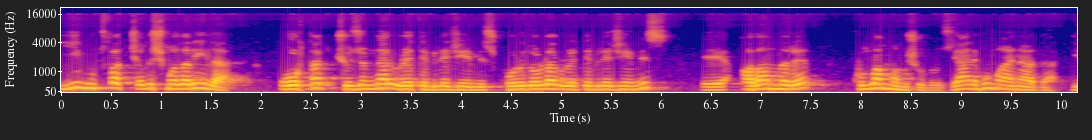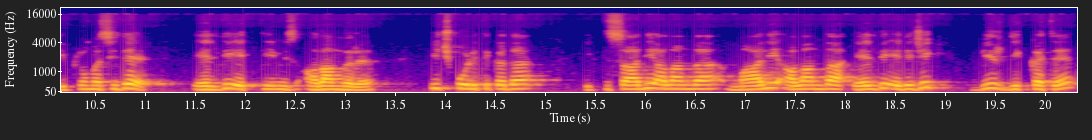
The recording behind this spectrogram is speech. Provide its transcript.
iyi mutfak çalışmalarıyla ortak çözümler üretebileceğimiz, koridorlar üretebileceğimiz alanları kullanmamış oluruz. Yani bu manada diplomaside elde ettiğimiz alanları iç politikada, iktisadi alanda, mali alanda elde edecek bir dikkate,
